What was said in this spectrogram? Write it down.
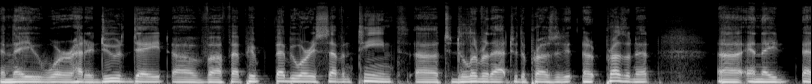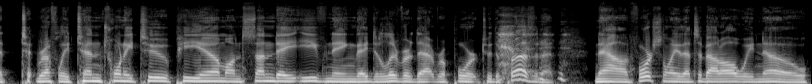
And they were had a due date of uh, fe- February 17th uh, to deliver that to the president. Uh, president uh, and they at t- roughly 10:22 p.m. on Sunday evening they delivered that report to the president. now, unfortunately, that's about all we know.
